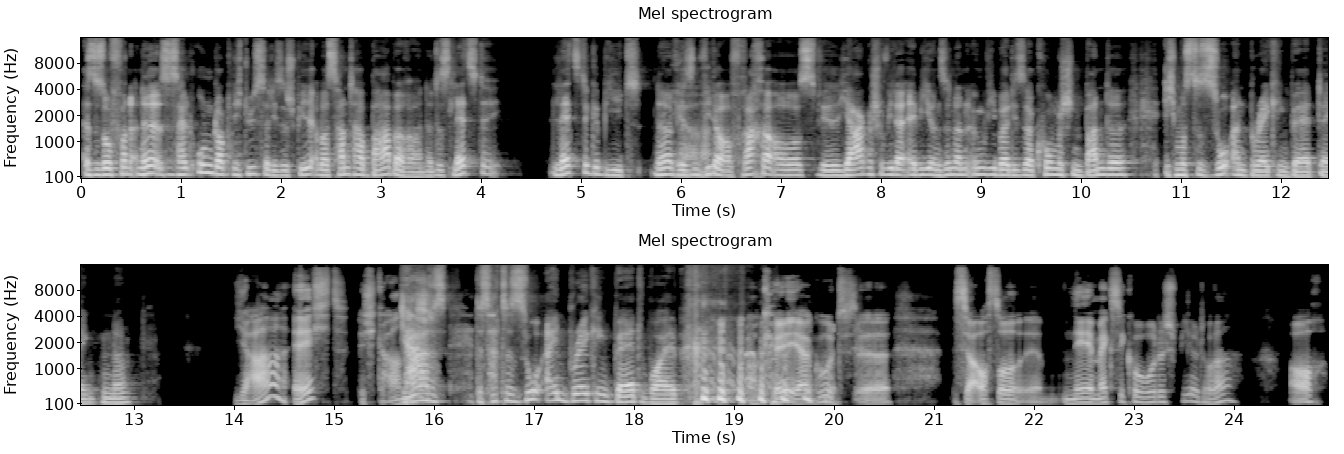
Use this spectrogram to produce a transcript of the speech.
also so von, ne, es ist halt unglaublich düster, dieses Spiel, aber Santa Barbara, ne, das letzte, letzte Gebiet, ne, wir ja. sind wieder auf Rache aus, wir jagen schon wieder Abby und sind dann irgendwie bei dieser komischen Bande. Ich musste so an Breaking Bad denken, ne? Ja, echt? Ich gar nicht. Ja, das, das hatte so ein Breaking Bad Vibe. okay, ja gut. Äh, ist ja auch so, äh, Nähe Mexiko, wo das spielt, oder? Auch?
